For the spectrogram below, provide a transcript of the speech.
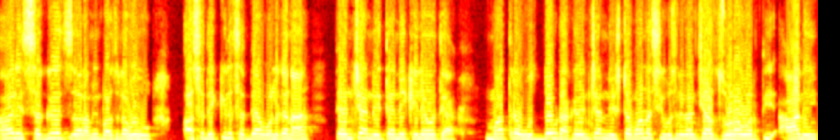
आणि सगळेच जर आम्ही बाजूला होऊ असं देखील सध्या वल्गना त्यांच्या नेत्यांनी केल्या होत्या. मात्र उद्धव ठाकरेंच्या निष्ठावान शिवसैनिकांच्या जोरावरती आणि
